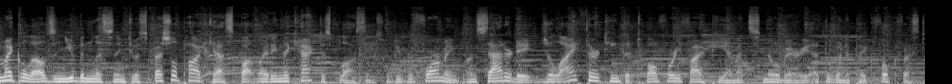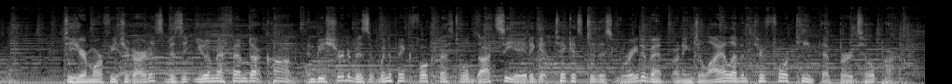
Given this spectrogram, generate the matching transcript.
I'm Michael Elves, and you've been listening to a special podcast spotlighting the Cactus Blossoms, who'll be performing on Saturday, July 13th at 12:45 p.m. at Snowberry at the Winnipeg Folk Festival. To hear more featured artists, visit umfm.com and be sure to visit winnipegfolkfestival.ca to get tickets to this great event running July 11th through 14th at Birds Hill Park.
